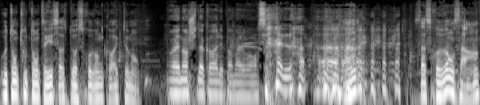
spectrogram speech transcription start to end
Autant tout tenter, ça doit se revendre correctement. Ouais, non, je suis d'accord, elle est pas mal vraiment celle-là. Hein ça se revend, ça, hein.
